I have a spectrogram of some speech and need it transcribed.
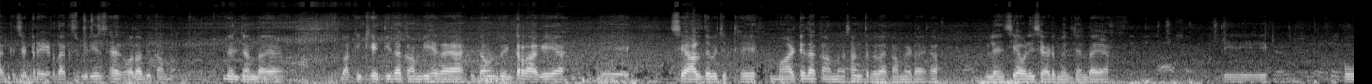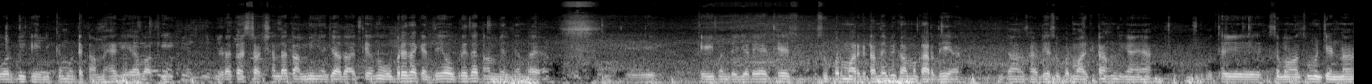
ਆ, ਕਿਸੇ ਟ੍ਰੇਡ ਦਾ ਐਕਸਪੀਰੀਅੰਸ ਹੈਗਾ, ਉਹਦਾ ਵੀ ਕੰਮ ਮਿਲ ਜਾਂਦਾ ਆ। ਬਾਕੀ ਖੇਤੀ ਦਾ ਕੰਮ ਵੀ ਹੈਗਾ ਆ, ਜਿੱਦਾਂ ਹੁਣ ਵਿੰਟਰ ਆ ਗਏ ਆ, ਤੇ ਸਿਆਲ ਦੇ ਵਿੱਚ ਇੱਥੇ ਮਾਲਟੇ ਦਾ ਕੰਮ ਆ, ਸੰਤਰੇ ਦਾ ਕੰਮ ਜਿਹੜਾ ਆ, ਵੈਲੈਂਸੀਆ ਵਾਲੀ ਸਾਈਡ ਮਿਲ ਜਾਂਦਾ ਆ। ਤੇ ਹੋਰ ਵੀ ਕਈ ਨਿੱਕੇ ਮੋਟੇ ਕੰਮ ਹੈਗੇ ਆ, ਬਾਕੀ ਜਿਹੜਾ ਕੰਸਟਰਕਸ਼ਨ ਦਾ ਕੰਮ ਹੀ ਆ, ਜ਼ਿਆਦਾ ਇੱਥੇ ਉਹਨੂੰ ਓਬਰੇ ਦਾ ਕਹਿੰਦੇ ਆ, ਓਬਰੇ ਦਾ ਕੰਮ ਮਿਲ ਜਾਂਦਾ ਆ। ਤੇ ਕਈ ਬੰਦੇ ਜਿਹੜੇ ਇੱਥੇ ਸੁਪਰ ਮਾਰਕੀਟਾਂ ਦੇ ਵੀ ਕੰਮ ਕਰਦੇ ਆ, ਜਿੱਦਾਂ ਸਾਡੀਆਂ ਸੁਪਰ ਮਾਰਕੀਟਾਂ ਹੁੰਦੀਆਂ ਆ, ਉੱਥੇ ਸਮਾਨ ਸਮੂਨ ਚਿਣਨਾ,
